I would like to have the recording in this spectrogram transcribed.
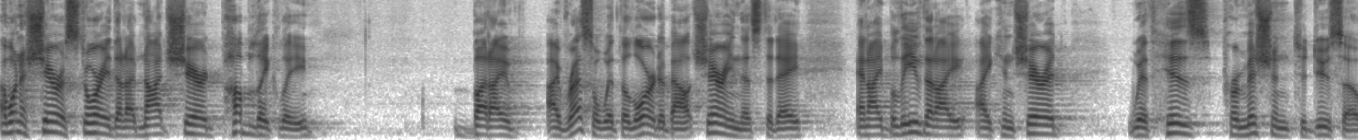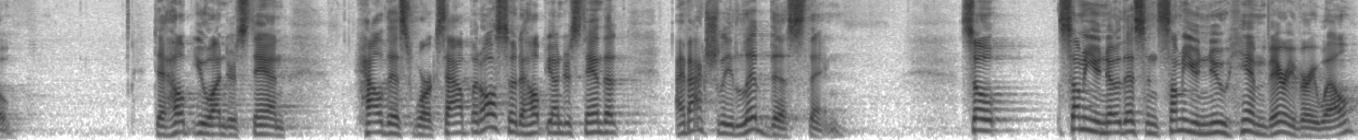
I want to share a story that I've not shared publicly, but I've, I've wrestled with the Lord about sharing this today, and I believe that I, I can share it with His permission to do so to help you understand how this works out, but also to help you understand that I've actually lived this thing. So, some of you know this, and some of you knew him very, very well.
